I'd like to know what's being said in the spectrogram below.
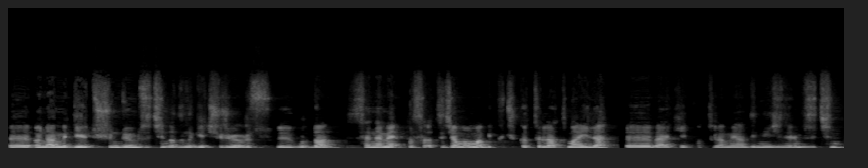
önemli diye düşündüğümüz için adını geçiriyoruz. E, buradan seneme pası atacağım ama bir küçük hatırlatmayla e, belki hatırlamayan dinleyicilerimiz için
